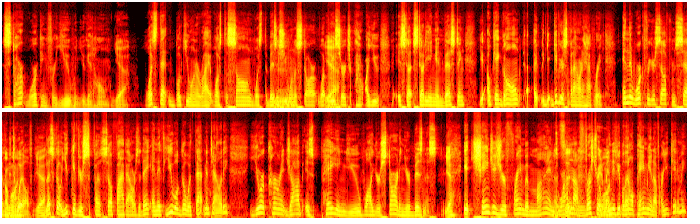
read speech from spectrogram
start working for you when you get home. Yeah. What's that book you want to write what's the song what's the business you want to start what Mm. Yeah. research how are you stu- studying investing yeah, okay go home uh, give yourself an hour and a half break and then work for yourself from 7 Come to on. 12 Yeah. let's go you can give yourself five hours a day and if you will go with that mentality your current job is paying you while you're starting your business Yeah. it changes your frame of mind That's where i'm not man. frustrated Come man on. these people they don't pay me enough are you kidding me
